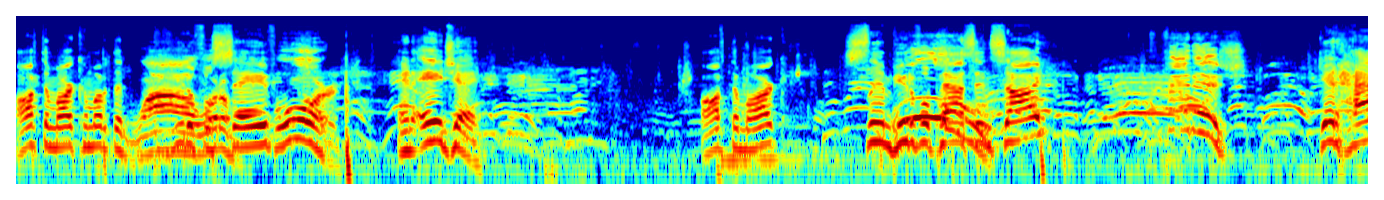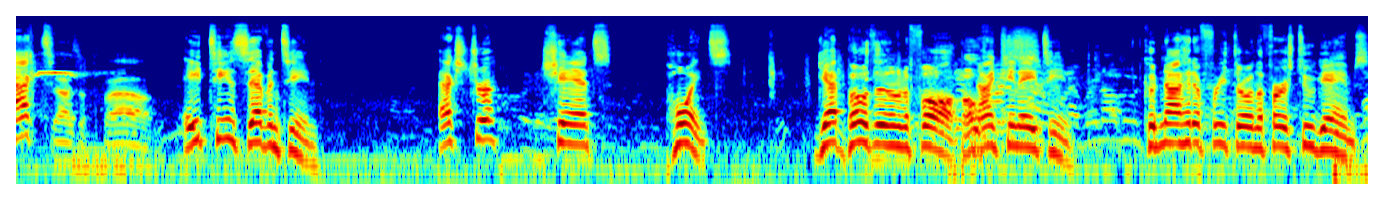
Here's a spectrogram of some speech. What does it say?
Off the mark, come up with the Wow, beautiful a save. board. And AJ. Off the mark. Slim, beautiful pass inside. Finish. Get hacked. That's a foul. 18 17. Extra chance points. Get both of them to fall. Both. 19 18. Could not hit a free throw in the first two games.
